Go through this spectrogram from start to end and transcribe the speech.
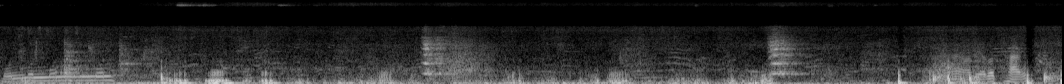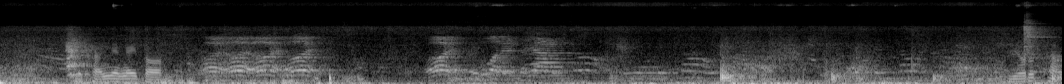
หมุนหมุนหมุนหมุนหมุน อ่าเดี๋ยวร ถังรถถังยังไงต่อเฮ้ยเฮ้ยเฮ้ยเฮ้ยเฮ้ยทั่วเลยสายยางเดี๋ยวรถถัง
